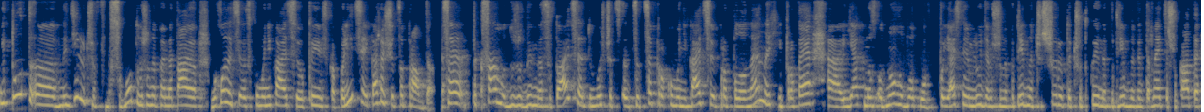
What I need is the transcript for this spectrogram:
І тут е, в неділю чи в суботу вже не пам'ятаю, виходить з комунікацією київська поліція і каже, що це правда. Це так само дуже дивна ситуація, тому що це, це, це про комунікацію про полонених і про те, е, як ми з одного боку пояснюємо людям, що не потрібно ширити чутки, не потрібно в інтернеті шукати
